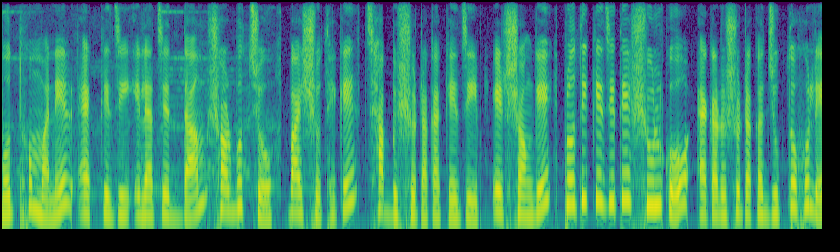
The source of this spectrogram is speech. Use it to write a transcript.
মধ্যম মানের এক কেজি এলাচের দাম সর্বোচ্চ বাইশশো থেকে ছাব্বিশশো টাকা কেজি। এর সঙ্গে প্রতি কেজিতে শুল্ক এগারোশো টাকা যুক্ত হলে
